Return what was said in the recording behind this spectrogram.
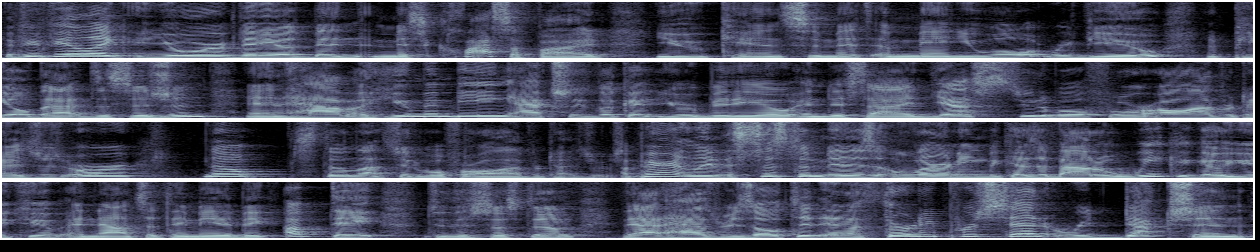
if you feel like your video has been misclassified, you can submit a manual review and appeal that decision decision and have a human being actually look at your video and decide, yes, suitable for all advertisers or Nope, still not suitable for all advertisers. Apparently, the system is learning because about a week ago, YouTube announced that they made a big update to the system that has resulted in a 30% reduction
